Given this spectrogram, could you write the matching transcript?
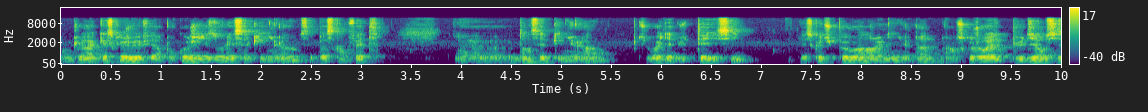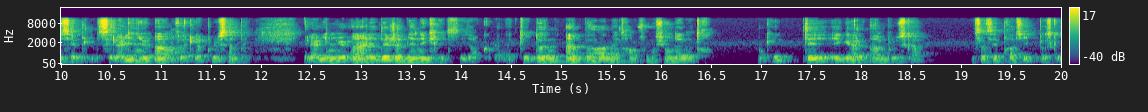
Donc là, qu'est-ce que je vais faire? Pourquoi j'ai isolé cette ligne-là? C'est parce qu'en fait, euh, dans cette ligne-là, tu vois, il y a du T ici, et ce que tu peux voir dans la ligne 1, alors ce que j'aurais pu dire aussi, c'est que c'est la ligne 1 en fait la plus simple, et la ligne 1 elle est déjà bien écrite, c'est-à-dire qu'elle te donne un paramètre en fonction d'un autre. T égale 1 plus K. Donc ça c'est pratique parce que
